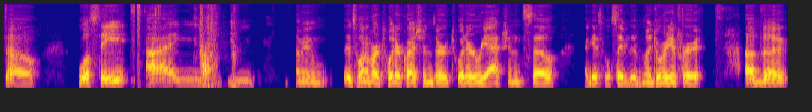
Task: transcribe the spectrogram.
So we'll see. I I mean, it's one of our Twitter questions or Twitter reactions, so I guess we'll save the majority of her of the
